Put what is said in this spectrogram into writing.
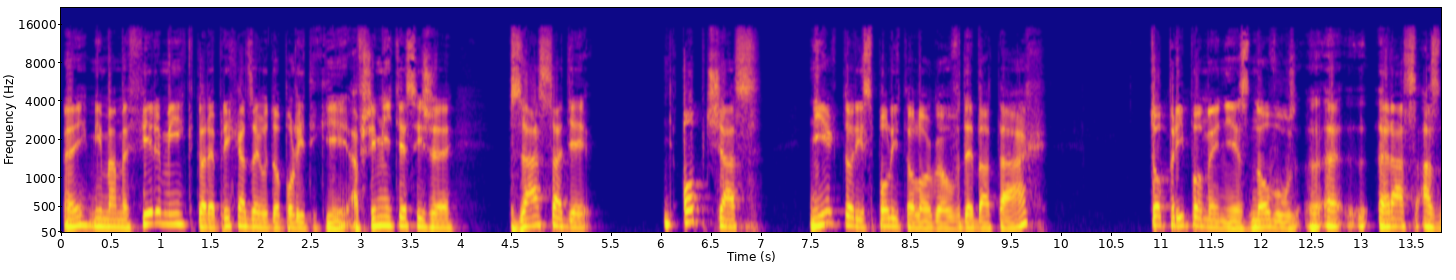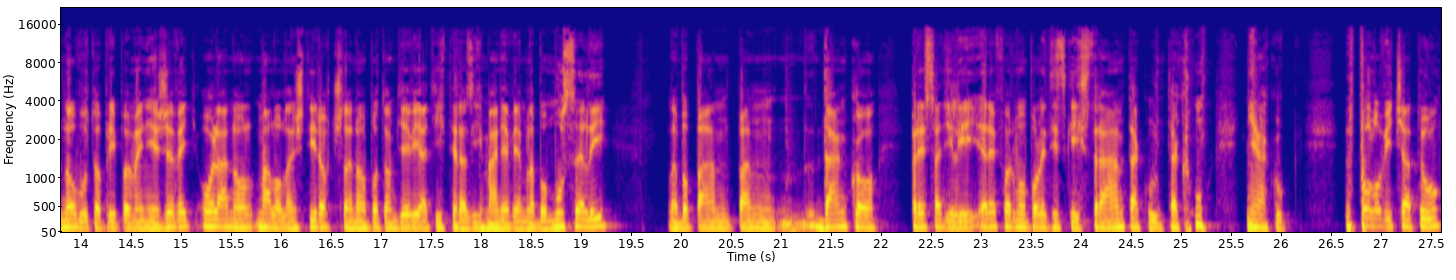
Hej? My máme firmy, ktoré prichádzajú do politiky a všimnite si, že v zásade občas niektorí z politológov v debatách to pripomenie znovu, e, e, raz a znovu to pripomenie, že veď Olano malo len štyroch členov, potom deviatich, teraz ich má neviem, lebo museli, lebo pán, pán Danko presadili reformu politických strán, takú, takú nejakú polovičatú,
